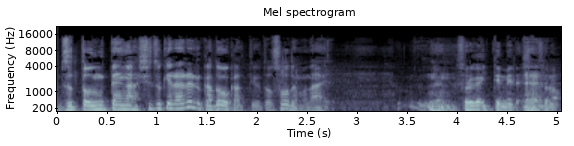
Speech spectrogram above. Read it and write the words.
ずっと運転がし続けられるかどうかっていうとそうでもない、うん、それが1点目です、えー、その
